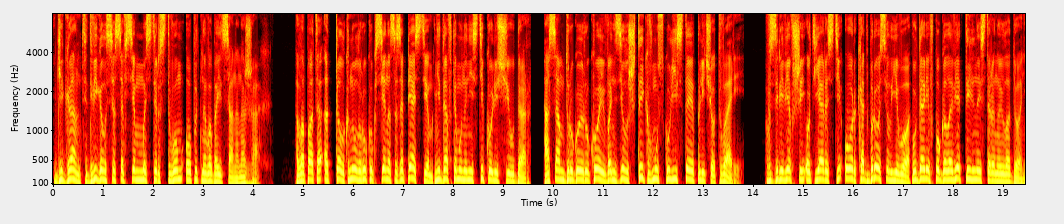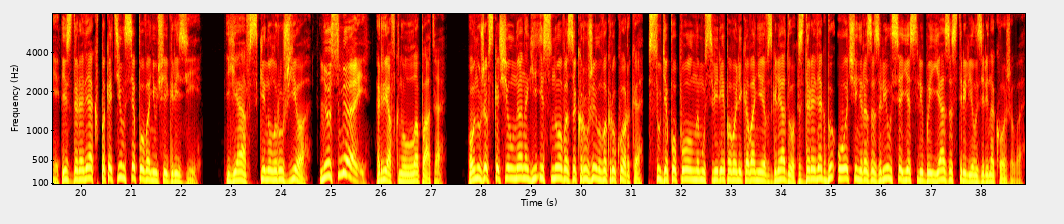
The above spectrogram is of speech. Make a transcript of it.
Гигант двигался со всем мастерством опытного бойца на ножах. Лопата оттолкнул руку Ксеноса запястьем, не дав тому нанести колющий удар, а сам другой рукой вонзил штык в мускулистое плечо твари. Взревевший от ярости орк отбросил его, ударив по голове тыльной стороной ладони, и здоровяк покатился по вонючей грязи. Я вскинул ружье. «Не смей!» — рявкнул лопата. Он уже вскочил на ноги и снова закружил вокруг орка. Судя по полному свирепого ликования взгляду, здоровяк бы очень разозлился, если бы я застрелил зеленокожего.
